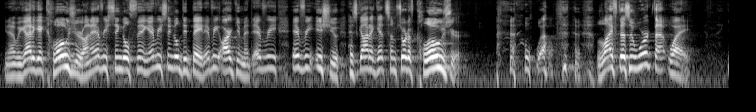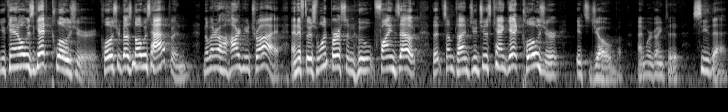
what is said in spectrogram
You know, we got to get closure on every single thing, every single debate, every argument, every, every issue has got to get some sort of closure. well, life doesn't work that way. You can't always get closure. Closure doesn't always happen no matter how hard you try. And if there's one person who finds out that sometimes you just can't get closure, it's Job. And we're going to see that.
